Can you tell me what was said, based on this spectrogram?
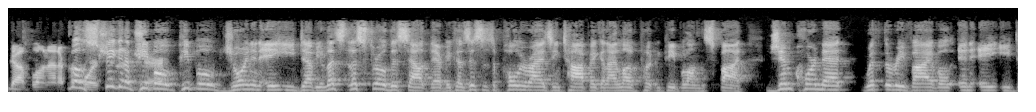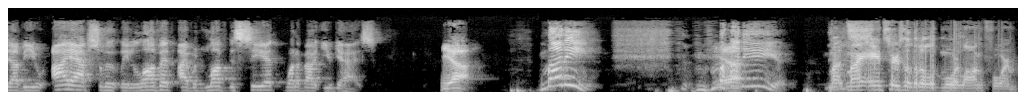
got blown out of proportion. Well, speaking of I'm sure. people people joining AEW, let's let's throw this out there because this is a polarizing topic, and I love putting people on the spot. Jim Cornette with the revival in AEW. I absolutely love it. I would love to see it. What about you guys? Yeah, Money, money. My, my answer is a little more long form.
